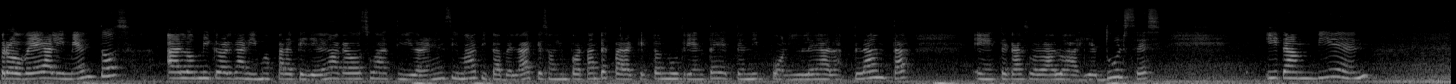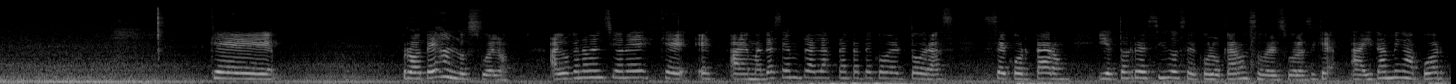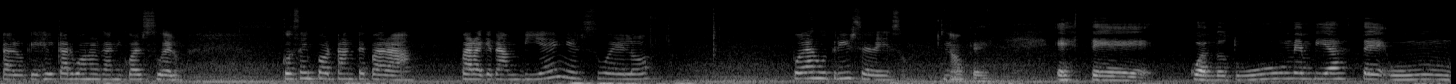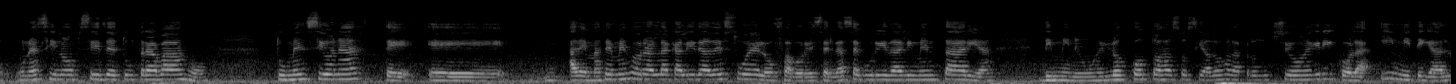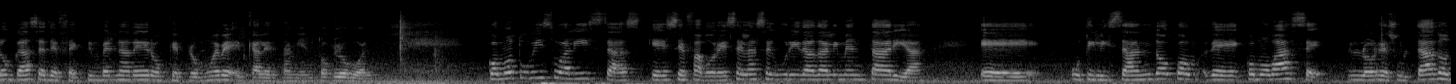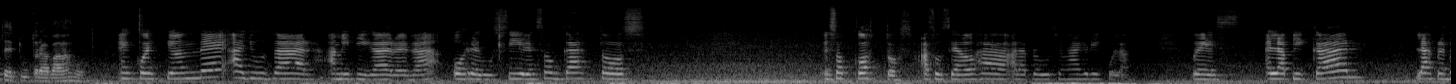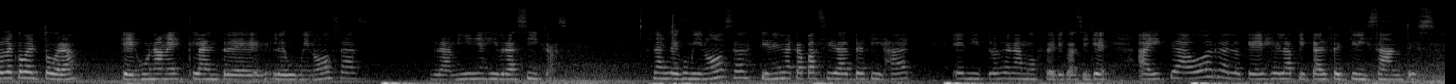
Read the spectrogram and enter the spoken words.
provee alimentos a los microorganismos para que lleven a cabo sus actividades enzimáticas, ¿verdad? Que son importantes para que estos nutrientes estén disponibles a las plantas, en este caso a los ajíes dulces. Y también que protejan los suelos. Algo que no mencioné es que además de sembrar las plantas de cobertoras, se cortaron y estos residuos se colocaron sobre el suelo. Así que ahí también aporta lo que es el carbono orgánico al suelo cosa importante para, para que también el suelo pueda nutrirse de eso. ¿no? Ok. Este, cuando tú me enviaste un, una sinopsis de tu trabajo, tú mencionaste, eh, además de mejorar la calidad de suelo, favorecer la seguridad alimentaria, disminuir los costos asociados a la producción agrícola y mitigar los gases de efecto invernadero que promueve el calentamiento global. ¿Cómo tú visualizas que se favorece la seguridad alimentaria eh, utilizando como base los resultados de tu trabajo? En cuestión de ayudar a mitigar, ¿verdad? O reducir esos gastos esos costos asociados a, la producción agrícola, pues al aplicar las plantas de cobertura, que es una mezcla entre leguminosas, gramíneas y brasicas, las leguminosas tienen la capacidad de fijar el nitrógeno atmosférico, así que ahí te ahorra lo que es el aplicar fertilizantes.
